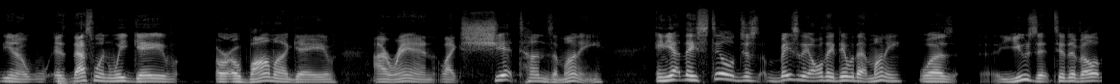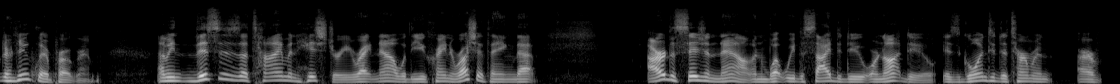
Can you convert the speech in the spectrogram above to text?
you know it, that's when we gave or obama gave iran like shit tons of money. And yet they still just basically all they did with that money was use it to develop their nuclear program. I mean, this is a time in history right now with the Ukraine Russia thing that our decision now and what we decide to do or not do is going to determine our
